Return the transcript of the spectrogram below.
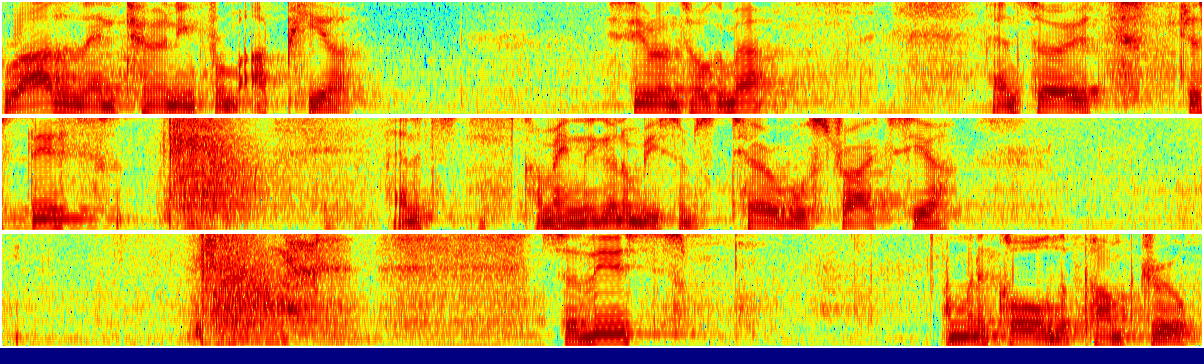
rather than turning from up here. See what I'm talking about? And so it's just this, and it's, I mean, there are going to be some terrible strikes here. So this, I'm going to call the pump drill.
